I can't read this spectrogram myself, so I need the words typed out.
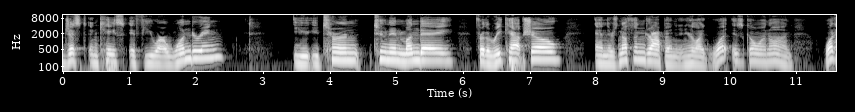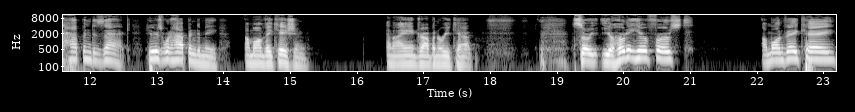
just in case if you are wondering, you, you turn tune in Monday for the recap show, and there's nothing dropping, and you're like, what is going on? What happened to Zach? Here's what happened to me. I'm on vacation, and I ain't dropping a recap. So you heard it here first. I'm on vacay,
